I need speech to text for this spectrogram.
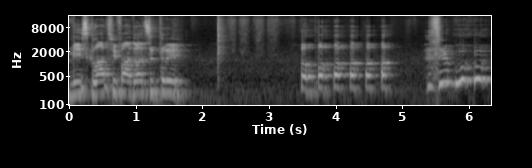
Мій склад FIFA 23. Уху!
